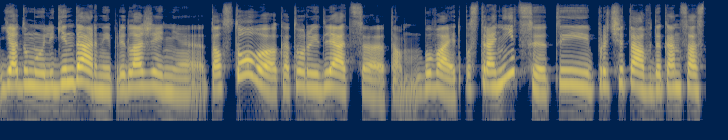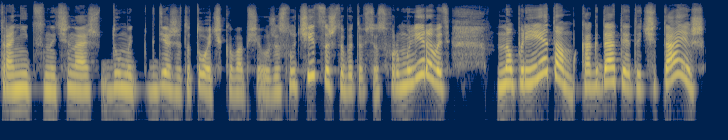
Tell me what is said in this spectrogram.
я думаю, легендарные предложения Толстого, которые длятся, там, бывает, по странице, ты, прочитав до конца страницы, начинаешь думать, где же эта точка вообще уже случится, чтобы это все сформулировать, но при этом, когда ты это читаешь,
